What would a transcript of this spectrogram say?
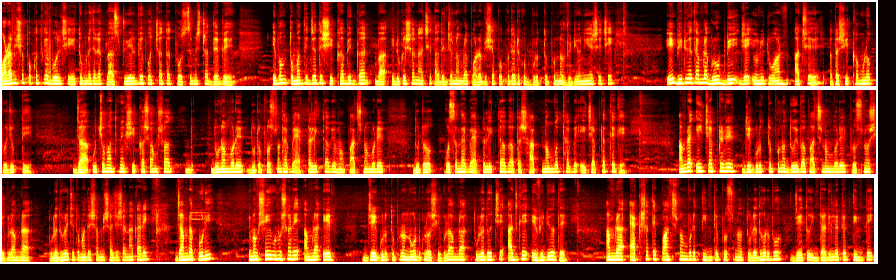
পড়া বিষয় পক্ষ থেকে বলছি, তোমরা যারা ক্লাস টুয়েলভে পড়ছো, অর্থাৎ ফোর্থ সেমিস্টার দেবে, এবং তোমাদের যাদের শিক্ষা বিজ্ঞান বা এডুকেশন আছে, তাদের জন্য আমরা পড়া বিষয়ের পক্ষ থেকে একটা খুব গুরুত্বপূর্ণ ভিডিও নিয়ে এসেছি। এই ভিডিওতে আমরা গ্রুপ ডি যে ইউনিট ওয়ান আছে, অর্থাৎ শিক্ষামূলক প্রযুক্তি, যা উচ্চ মাধ্যমিক শিক্ষা সংসদ দু নম্বরের দুটো প্রশ্ন থাকবে, একটা লিখতে হবে এবং পাঁচ নম্বরের দুটো কোশ্চেন থাকবে, একটা লিখতে হবে, অর্থাৎ সাত নম্বর থাকবে এই চ্যাপ্টার থেকে। আমরা এই চ্যাপ্টারের যে গুরুত্বপূর্ণ দুই বা পাঁচ নম্বরের প্রশ্ন, সেগুলো আমরা তুলে ধরেছি তোমাদের সামনে সাজেশন আকারে, যা আমরা করি এবং সেই অনুসারে আমরা এর যে গুরুত্বপূর্ণ নোটগুলো, সেগুলো আমরা তুলে ধরছি। আজকে এই ভিডিওতে আমরা একসাথে পাঁচ নম্বরের তিনটে প্রশ্ন তুলে ধরবো, যেহেতু ইন্টার রিলেটেড তিনটেই।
